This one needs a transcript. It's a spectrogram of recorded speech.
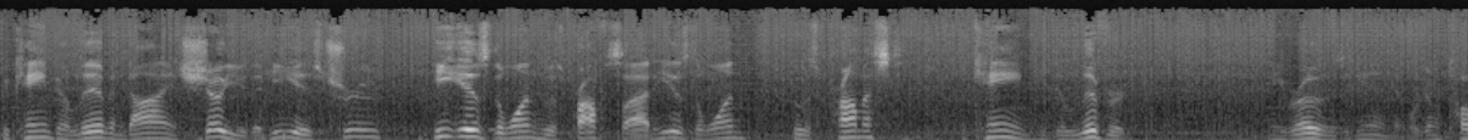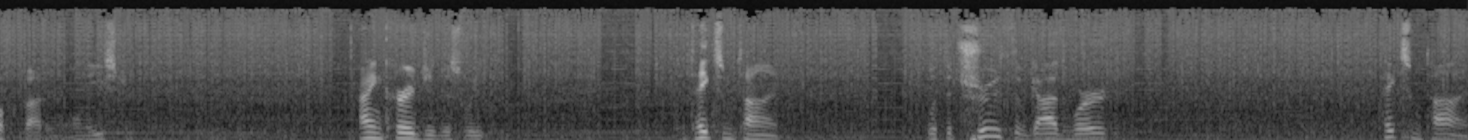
who came to live and die and show you that He is true. He is the one who has prophesied. He is the one who has promised. He came, He delivered, and He rose again, that we're going to talk about on Easter. I encourage you this week to take some time with the truth of God's Word. Take some time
